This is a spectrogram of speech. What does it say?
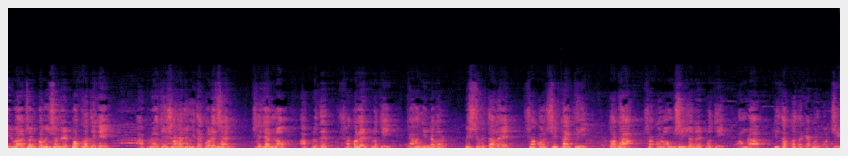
নির্বাচন কমিশনের পক্ষ থেকে আপনারা যে সহযোগিতা করেছেন, সেজন্য আপনাদের সকলের প্রতি জাহাঙ্গীরনগর বিশ্ববিদ্যালয়ের সকল শিক্ষার্থী তথা সকল অংশীজনের প্রতি আমরা কৃতজ্ঞতা জ্ঞাপন করছি।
